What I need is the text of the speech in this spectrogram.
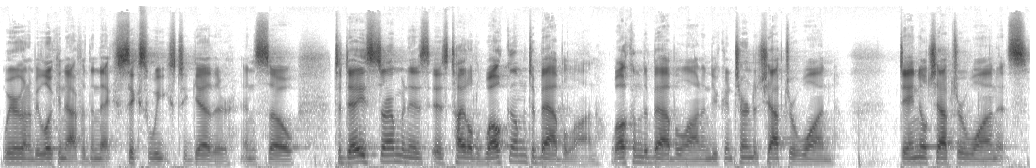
we're going to be looking at for the next six weeks together. And so today's sermon is, is titled Welcome to Babylon. Welcome to Babylon. And you can turn to chapter 1, Daniel chapter 1. It's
